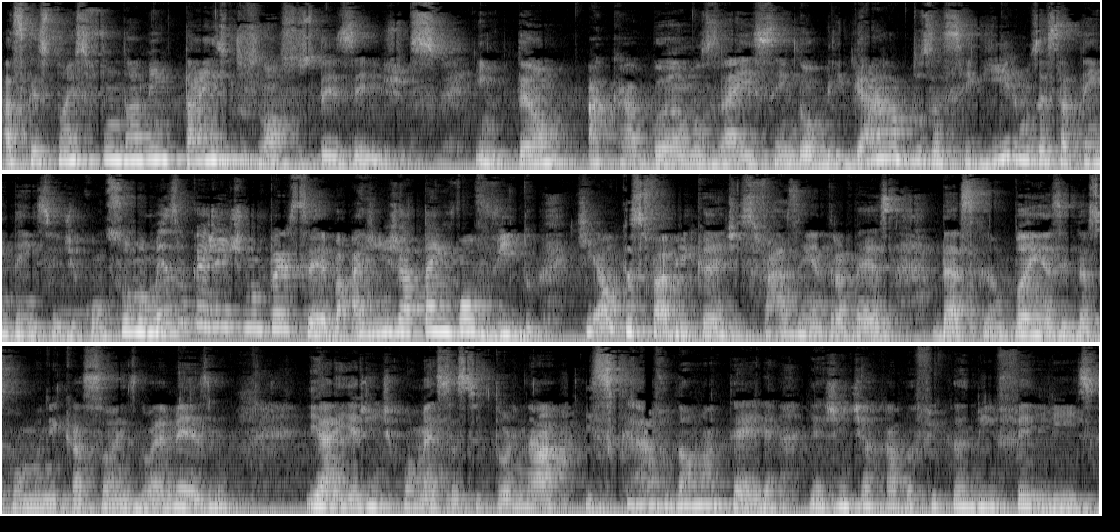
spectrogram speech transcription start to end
as questões fundamentais dos nossos desejos. Então, acabamos aí sendo obrigados a seguirmos essa tendência de consumo, mesmo que a gente não perceba, a gente já está envolvido, que é o que os fabricantes fazem através das campanhas e das comunicações, não é mesmo? E aí a gente começa a se tornar escravo da matéria e a gente acaba ficando infeliz,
